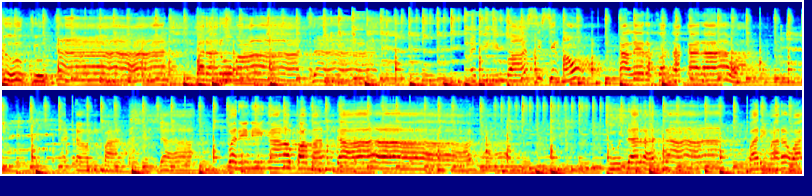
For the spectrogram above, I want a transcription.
Juk-jukan para remaja. Di pasisir mau daratan bari marawa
